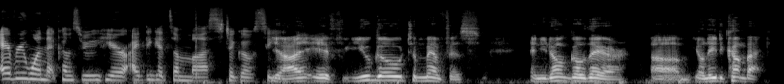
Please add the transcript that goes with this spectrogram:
Everyone that comes through here, I think it's a must to go see. Yeah, if you go to Memphis and you don't go there, um, you'll need to come back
